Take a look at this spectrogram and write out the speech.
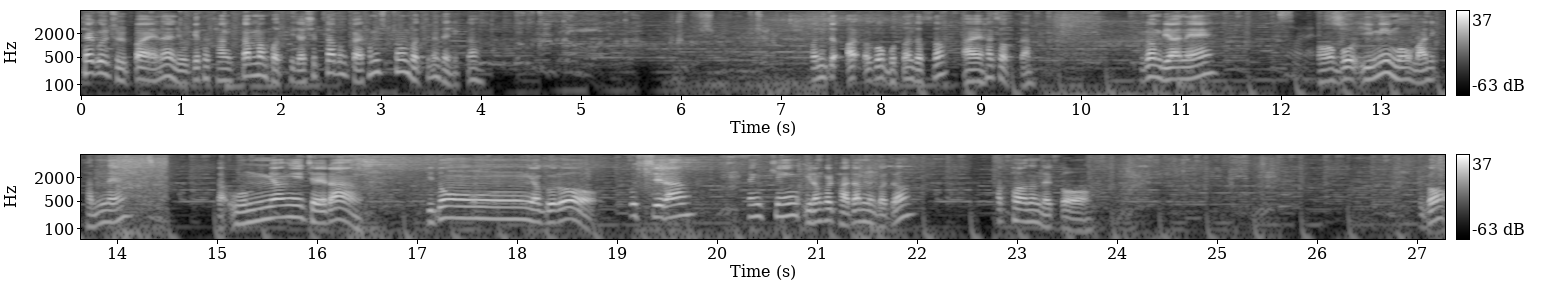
택을 줄 바에는 여기서 잠깐만 버티자. 14분까지 30초만 버티면 되니까. 던져, 아, 이거 못 던졌어? 아이, 할수 없다. 이건 미안해. 어, 뭐, 이미 뭐, 많이 갔네. 자, 운명이 쟤랑 기동력으로 푸시랑 탱킹 이런 걸 다 잡는 거죠. 파터는 내 거. 이거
